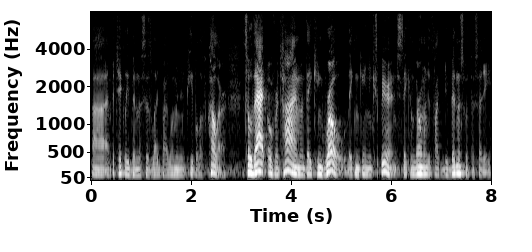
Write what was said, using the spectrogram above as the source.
uh, and particularly businesses led by women and people of color, so that over time they can grow, they can gain experience, they can learn what it's like to do business with the city,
